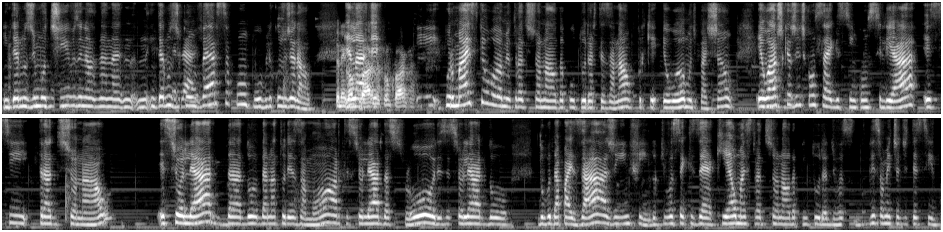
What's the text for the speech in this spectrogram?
em termos de motivos e na, na, na, em termos Verdade. de conversa com o público em geral. Também Ela concordo, é, concordo. E por mais que eu ame o tradicional da cultura artesanal, porque eu amo de paixão, eu uhum. acho que a gente consegue sim conciliar esse tradicional, esse olhar da, do, da natureza morta, esse olhar das flores, esse olhar do, do, da paisagem, enfim, do que você quiser, que é o mais tradicional da pintura, de você, principalmente a de tecido,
